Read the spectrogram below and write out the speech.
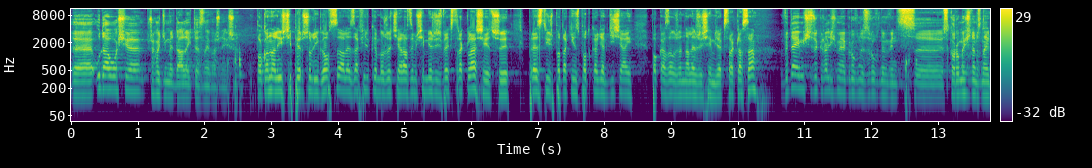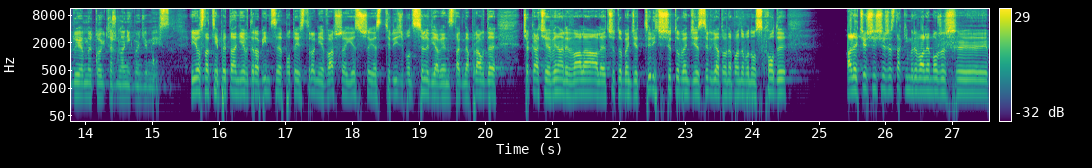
E, udało się, przechodzimy dalej, to jest najważniejsze. Pokonaliście pierwszoligowca, ale za chwilkę możecie razem się mierzyć w Ekstraklasie. Czy Prestige po takim spotkaniu jak dzisiaj pokazał, że należy się mieć Ekstraklasa? Wydaje mi się, że graliśmy jak równy z równym, więc e, skoro my się tam znajdujemy, to i też dla nich będzie miejsce. I ostatnie pytanie w drabince po tej stronie waszej jeszcze jest Tylicz bądź Sylwia, więc tak naprawdę czekacie wy na rywala, ale czy to będzie Tylicz, czy to będzie Sylwia, to na pewno będą schody. Ale cieszę się, że z takim rywalem możesz yy,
